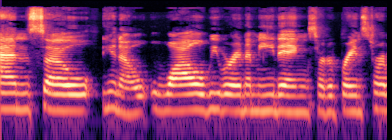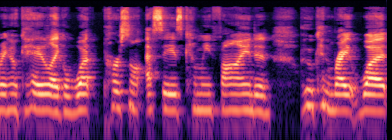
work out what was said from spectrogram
And so, you know, while we were in a meeting, sort of brainstorming, okay, like what personal essays can we find and who can write what,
